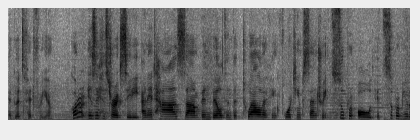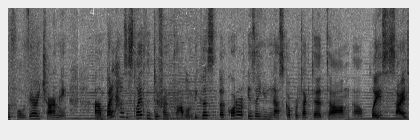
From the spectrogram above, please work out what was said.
a good fit for you. Kotor is a historic city and it has um, been built in the 12th, I think 14th century. It's super old, it's super beautiful, very charming. Um, but it has a slightly different problem because uh, Kotor is a UNESCO protected um, uh, place, site.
